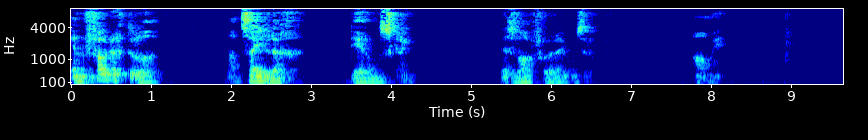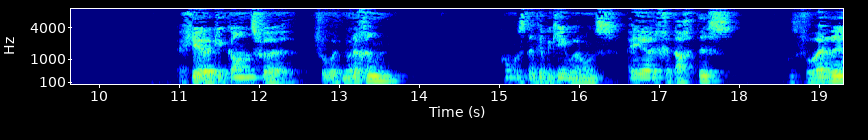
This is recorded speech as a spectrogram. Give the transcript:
eenvoudig toelaat dat sy lig deur ons skyn. Dis waarvoor hy ons roep. Amen. Ek gee 'n rukkie kans vir vir ootmoediging. Kom ons dink 'n bietjie oor ons eie gedagtes, ons woorde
